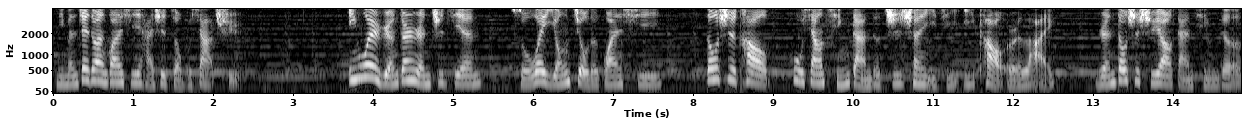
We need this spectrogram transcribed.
你们这段关系还是走不下去，因为人跟人之间。所谓永久的关系，都是靠互相情感的支撑以及依靠而来。人都是需要感情的。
